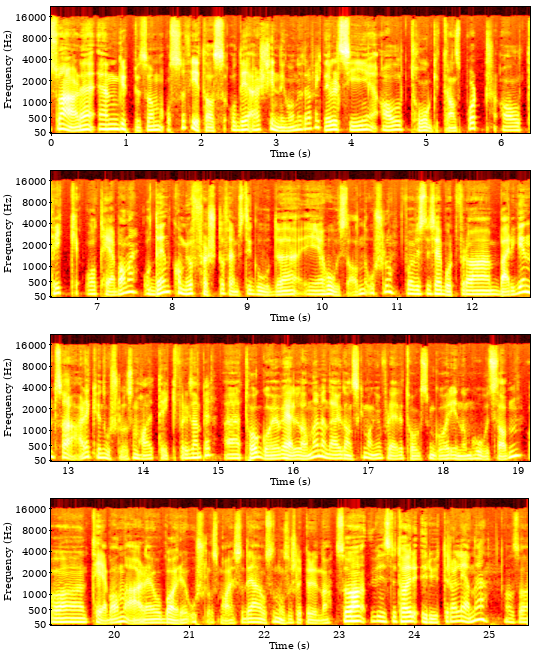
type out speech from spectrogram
så er det en gruppe som også fritas, og det er skinnegående trafikk. Dvs. Si all togtransport, all trikk og T-bane. Og den kommer jo først og fremst til gode i hovedstaden Oslo. For hvis du ser bort fra Bergen, så er det kun Oslo Oslo som har trikk f.eks. Eh, tog går jo over hele landet, men det er jo ganske mange flere tog som går innom hovedstaden. Og T-banen er det jo bare Oslo som har, så det er også noe som slipper unna. Så hvis du tar Ruter alene, altså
